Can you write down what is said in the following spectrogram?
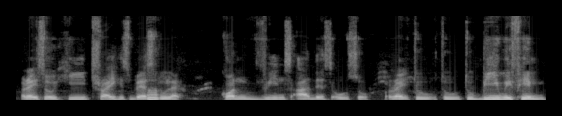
All right so he tried his best to like convince others also right to to to be with him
